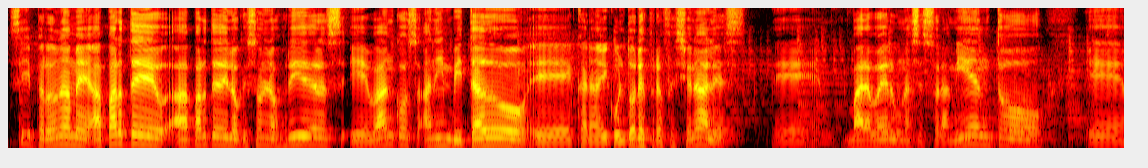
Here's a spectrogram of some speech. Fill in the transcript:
Sí, perdóname, aparte, aparte de lo que son los breeders eh, bancos, han invitado eh, profesionales. Eh, va a haber un asesoramiento, eh,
